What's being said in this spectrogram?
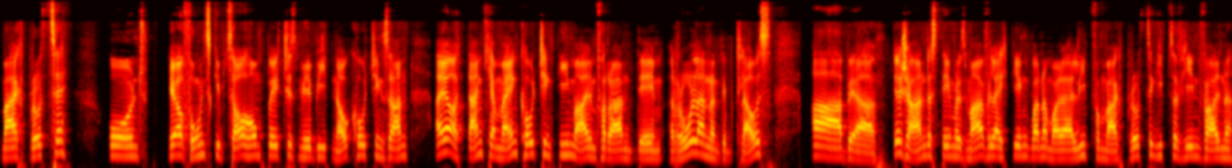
Mark Protze. Und ja, für uns gibt es auch Homepages, wir bieten auch Coachings an. Ah ja, danke an mein Coaching-Team, allem voran dem Roland und dem Klaus. Aber das ist ein anderes Thema, das machen vielleicht irgendwann einmal. Ein Lied von Mark Protze gibt es auf jeden Fall noch.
